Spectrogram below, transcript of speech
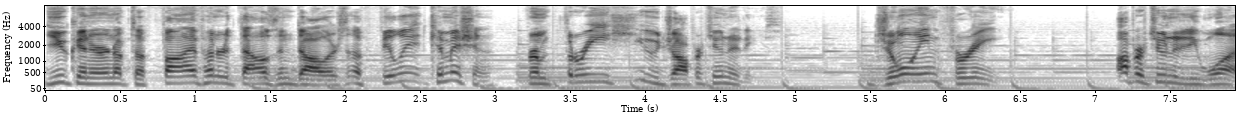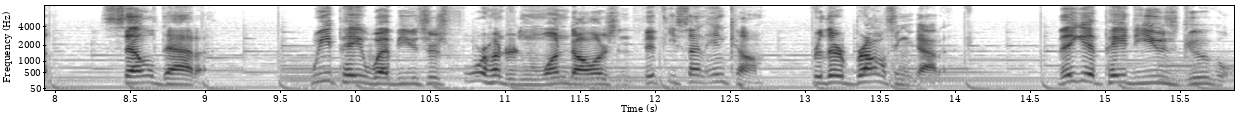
You can earn up to $500,000 affiliate commission from three huge opportunities. Join free. Opportunity 1 Sell data. We pay web users $401.50 income for their browsing data. They get paid to use Google,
